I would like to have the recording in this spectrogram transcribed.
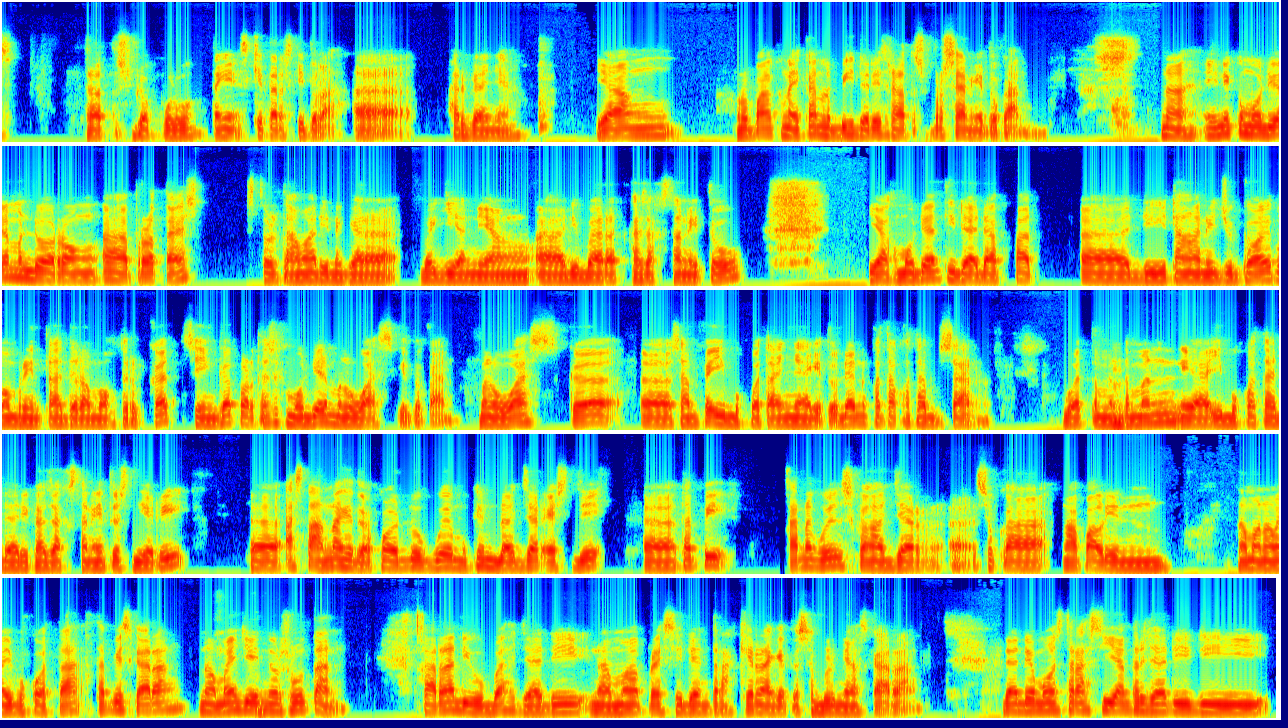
120 tengok sekitar segitulah uh, harganya. Yang merupakan kenaikan lebih dari 100% gitu kan. Nah, ini kemudian mendorong uh, protes terutama di negara bagian yang uh, di barat Kazakhstan itu. Ya kemudian tidak dapat uh, ditangani juga oleh pemerintah dalam waktu dekat sehingga protesnya kemudian meluas gitu kan. Meluas ke uh, sampai ibu kotanya gitu dan kota-kota besar. Buat teman-teman hmm. ya ibu kota dari Kazakhstan itu sendiri uh, Astana gitu. Kalau dulu gue mungkin belajar SD uh, tapi karena gue suka ngajar uh, suka ngapalin nama-nama ibu kota tapi sekarang namanya jadi Nur Sultan karena diubah jadi nama presiden terakhir nah gitu sebelum yang sekarang. Dan demonstrasi yang terjadi di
